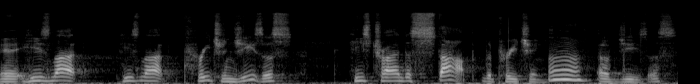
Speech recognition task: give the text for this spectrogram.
eh, he's not, he's not preaching Jesus. He's trying to stop the preaching of Jesus.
